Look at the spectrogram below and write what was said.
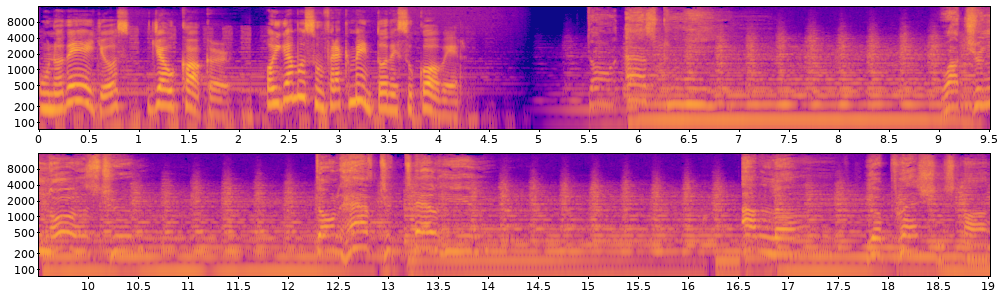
uno de ellos Joe Cocker. Oigamos un fragmento de su cover. Don't ask me what you know is true. Don't have to tell you I love your precious heart.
